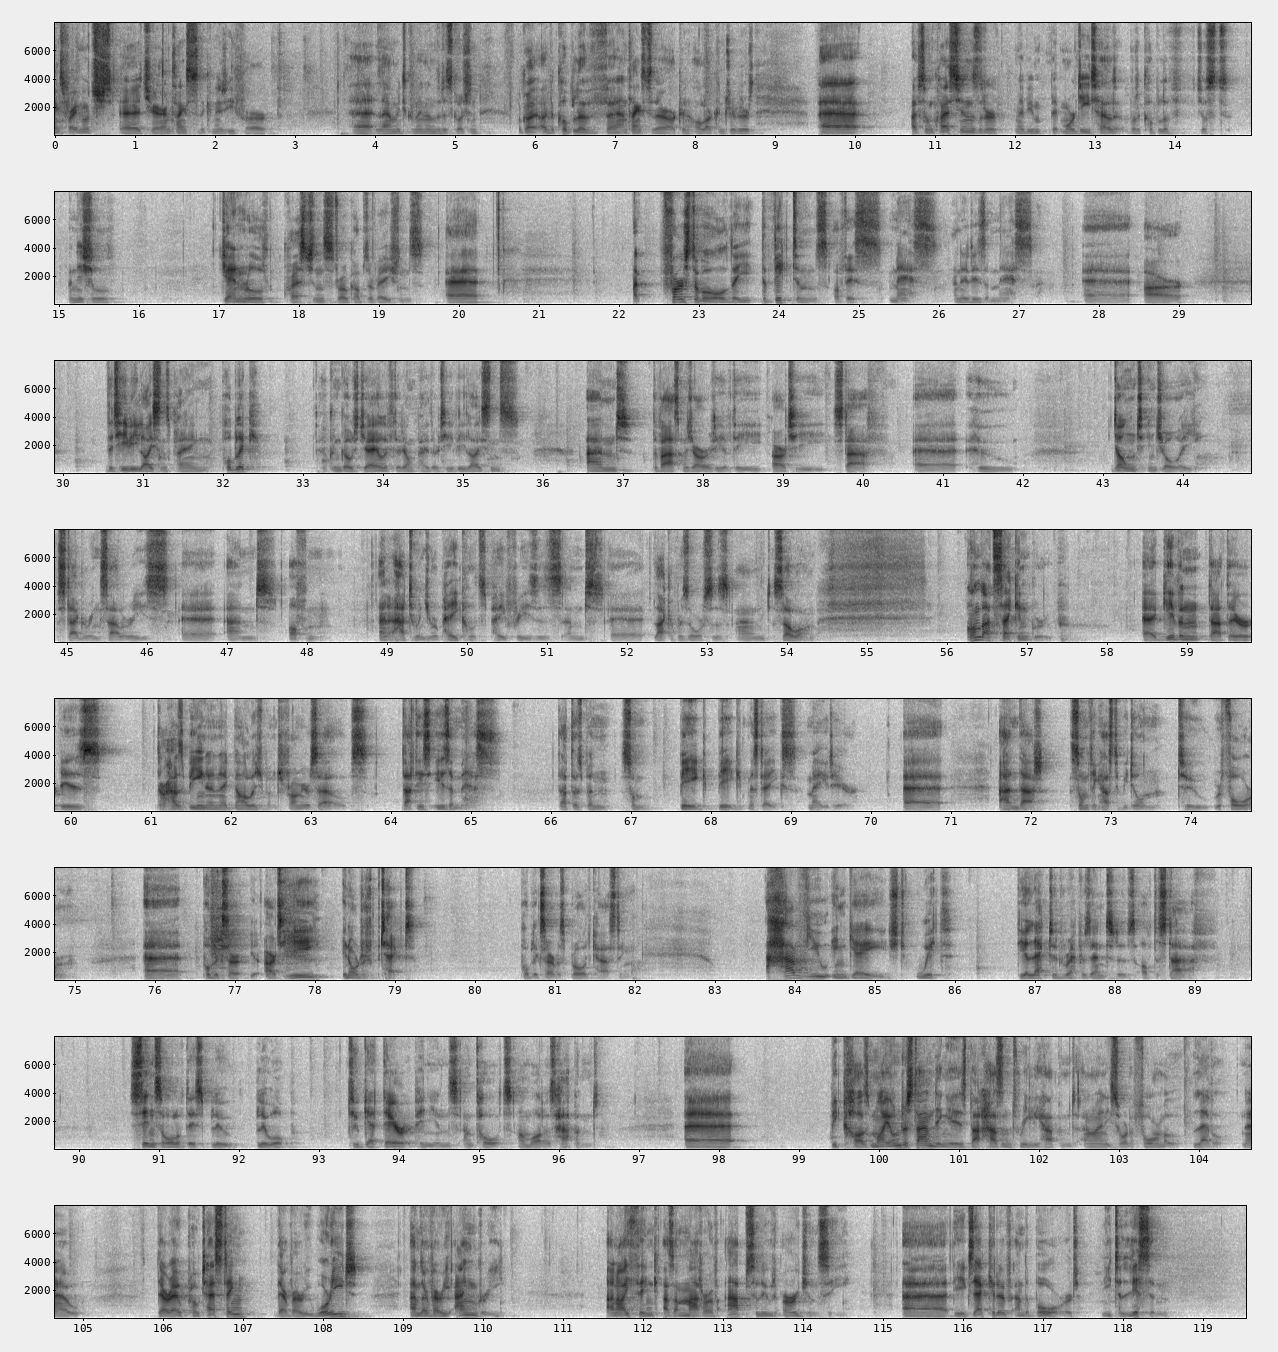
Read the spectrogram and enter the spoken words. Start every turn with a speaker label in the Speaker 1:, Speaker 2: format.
Speaker 1: Thanks very much, uh, Chair, and thanks to the committee for uh, allowing me to come in on the discussion. Look, I, I have a couple of, uh, and thanks to their, our, all our contributors. Uh, I have some questions that are maybe a bit more detailed, but a couple of just initial general questions, stroke observations. Uh, uh, first of all, the, the victims of this mess, and it is a mess, are the TV license paying public, who can go to jail if they don't pay their TV license, and the vast majority of the RTE staff uh, who don't enjoy staggering salaries uh, and often and had to endure pay cuts, pay freezes, and uh, lack of resources, and so on. On that second group, uh, given that there is, there has been an acknowledgement from yourselves that this is a mess, that there's been some big, big mistakes made here, uh, and that something has to be done to reform uh, public RTE in order to protect public service broadcasting. Have you engaged with the elected representatives of the staff since all of this blew, blew up to get their opinions and thoughts on what has happened. Uh, because my understanding is that hasn't really happened on any sort of formal level. Now, they're out protesting, they're very worried, and they're very angry. And I think, as a matter of absolute urgency, uh, the executive and the board need to listen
